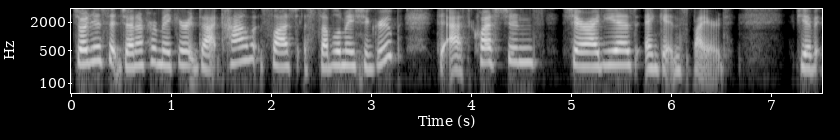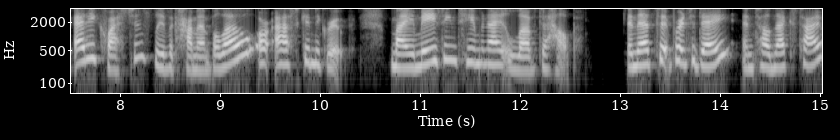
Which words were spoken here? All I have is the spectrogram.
Join us at jennifermaker.com slash sublimation group to ask questions, share ideas, and get inspired. If you have any questions, leave a comment below or ask in the group. My amazing team and I love to help. And that's it for today. Until next time,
